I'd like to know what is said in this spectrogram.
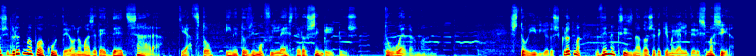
Το συγκρότημα που ακούτε ονομάζεται Dead Sarah και αυτό είναι το δημοφιλέστερο single τους, το Weatherman. Στο ίδιο το συγκρότημα δεν αξίζει να δώσετε και μεγαλύτερη σημασία.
